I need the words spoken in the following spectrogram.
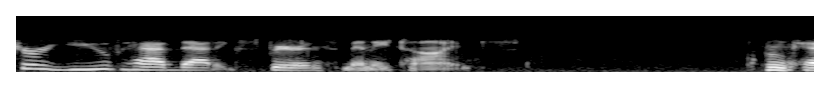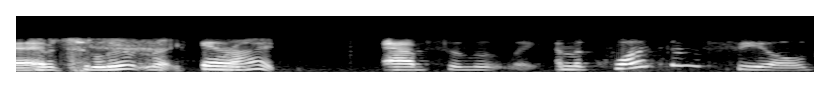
sure you've had that experience many times. Okay. Absolutely. And right. Absolutely. And the quantum field,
